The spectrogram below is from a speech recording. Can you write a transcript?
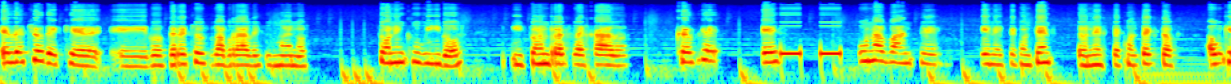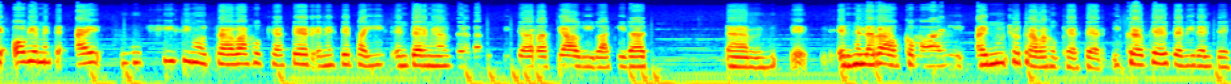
el hecho de que eh, los derechos laborales humanos son incluidos y son reflejados, creo que es un avance en este contexto, en este contexto, aunque obviamente hay muchísimo trabajo que hacer en este país en términos de la justicia racial y la equidad um, en general, como hay, hay mucho trabajo que hacer y creo que es evidente.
